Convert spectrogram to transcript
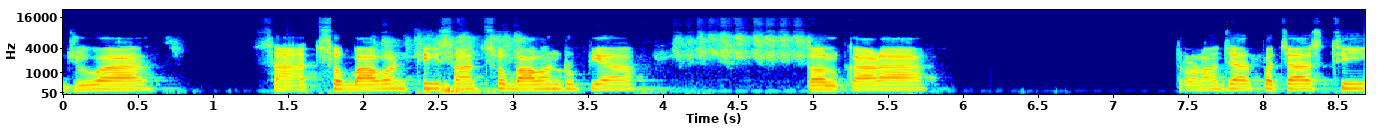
જુવાર સાતસો બાવનથી સાતસો બાવન રૂપિયા. તલ કાળા ત્રણ હજાર પચાસથી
